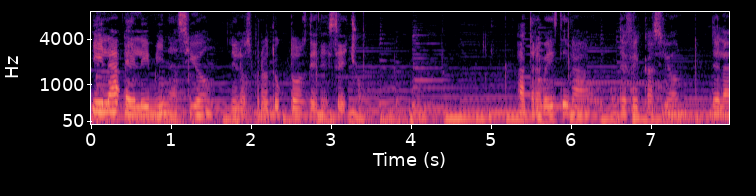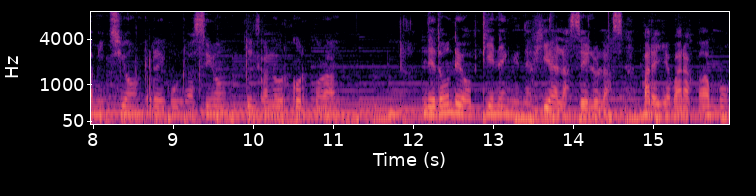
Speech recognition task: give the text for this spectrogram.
y la eliminación de los productos de desecho a través de la defecación, de la micción, regulación del calor corporal, de donde obtienen energía las células para llevar a cabo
